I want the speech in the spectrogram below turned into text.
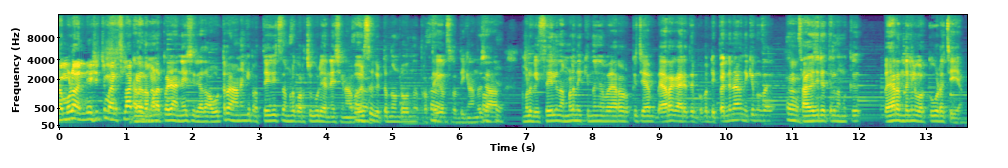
നമ്മൾ അന്വേഷിച്ച് മനസ്സിലാക്കണം നമ്മൾ എപ്പോഴും അന്വേഷിക്കുക അത് ഔട്ടർ ആണെങ്കിൽ പ്രത്യേകിച്ച് നമ്മൾ കുറച്ചുകൂടി അന്വേഷിക്കണം. അവേഴ്സ് കിട്ടുന്നുണ്ടോ എന്ന് പ്രത്യേകം ശ്രദ്ധിക്കണം. എന്ന് വെച്ചാൽ നമ്മൾ വിസയിൽ നമ്മൾ നിൽക്കുന്ന വേറെ വർക്ക് ചെയ്യാൻ വേറെ കാര്യത്തിൽ ഇപ്പൊ ഡിപ്പെൻഡന്റ് ആണ് നിൽക്കുന്നത്. സാഹചര്യത്തിൽ നമുക്ക് വേറെ എന്തെങ്കിലും വർക്ക് കൂടെ ചെയ്യാം.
